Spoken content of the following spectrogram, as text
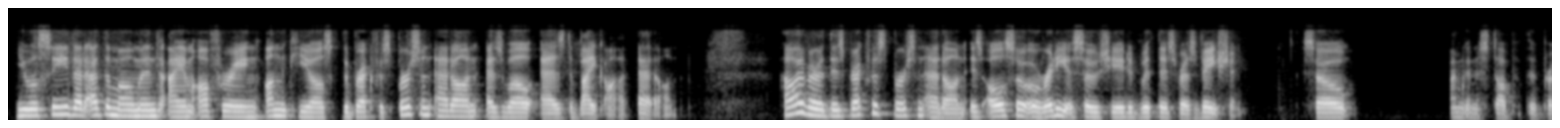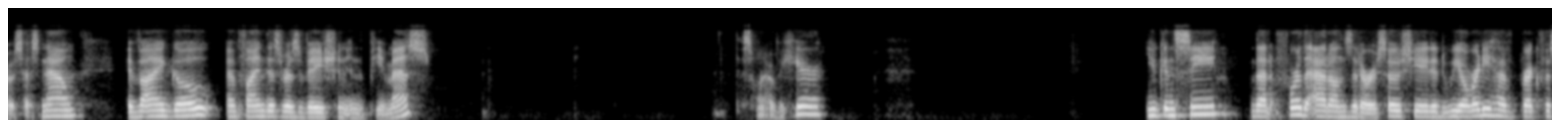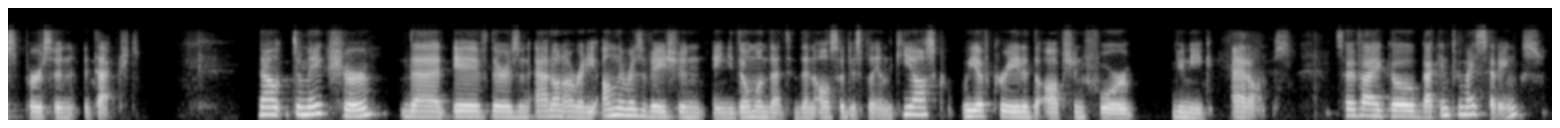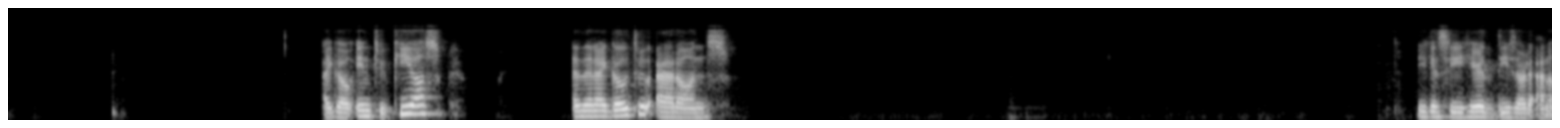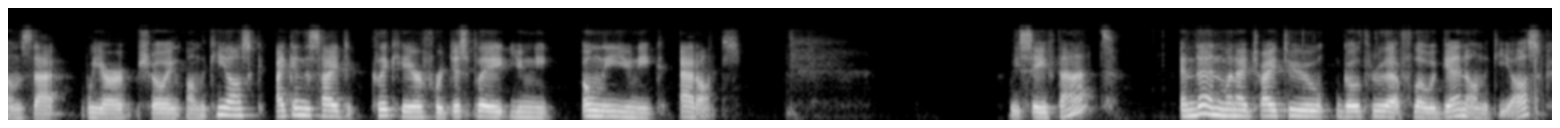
You will see that at the moment I am offering on the kiosk the breakfast person add-on as well as the bike on- add-on. However, this breakfast person add-on is also already associated with this reservation. So I'm going to stop the process now. If I go and find this reservation in the PMS, this one over here, you can see that for the add-ons that are associated, we already have breakfast person attached. Now, to make sure that if there's an add-on already on the reservation and you don't want that to then also display on the kiosk, we have created the option for unique add-ons. So if I go back into my settings, I go into kiosk, and then I go to add-ons, You can see here that these are the add-ons that we are showing on the kiosk. I can decide to click here for display unique, only unique add-ons. We save that. And then when I try to go through that flow again on the kiosk,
